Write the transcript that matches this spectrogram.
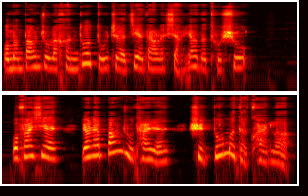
我们帮助了很多读者借到了想要的图书。我发现，原来帮助他人是多么的快乐。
